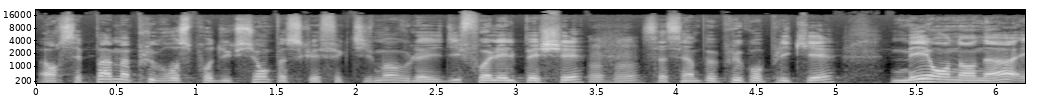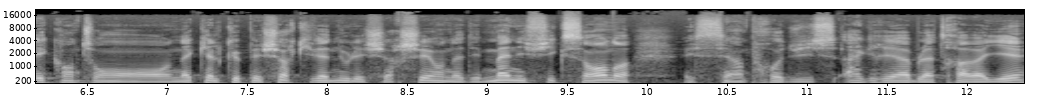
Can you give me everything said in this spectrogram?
Alors, c'est pas ma plus grosse production parce qu'effectivement, vous l'avez dit, il faut aller le pêcher. Mhm. Ça, c'est un peu plus compliqué. Mais on en a. Et quand on a quelques pêcheurs qui viennent nous les chercher, on a des magnifiques cendres. Et c'est un produit agréable à travailler.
